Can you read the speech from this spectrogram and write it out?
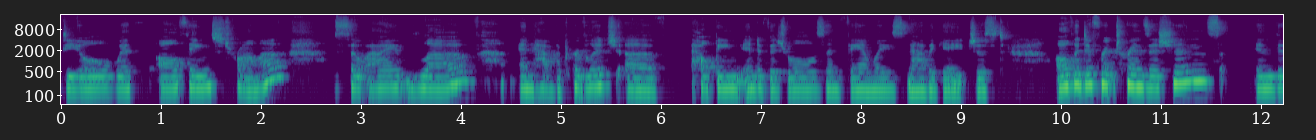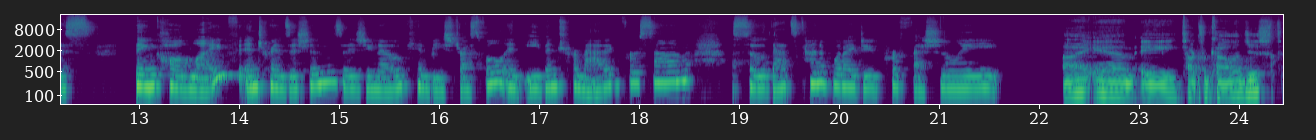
deal with all things trauma. So I love and have the privilege of helping individuals and families navigate just all the different transitions in this thing called life. And transitions as you know can be stressful and even traumatic for some. So that's kind of what i do professionally. I am a toxicologist.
